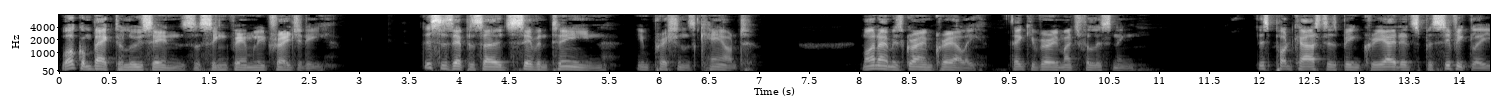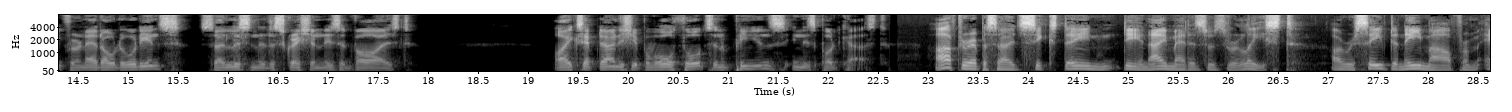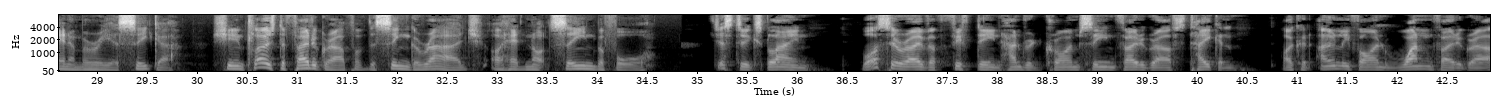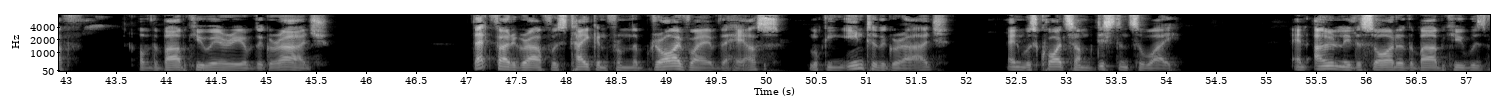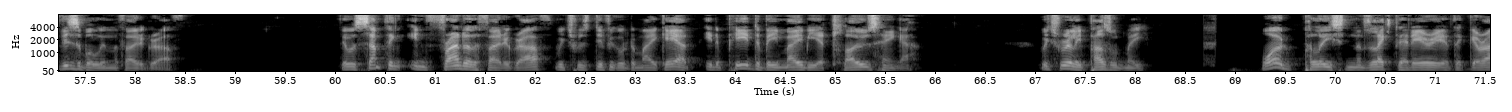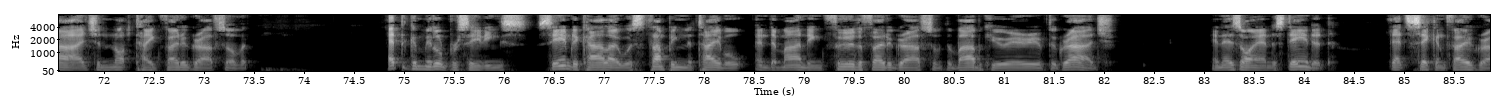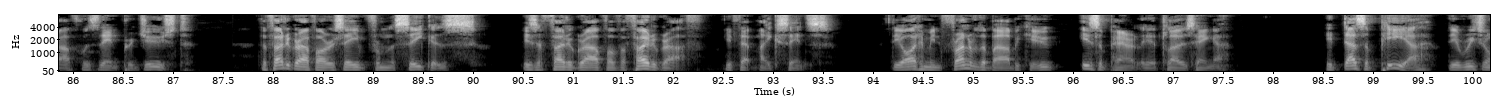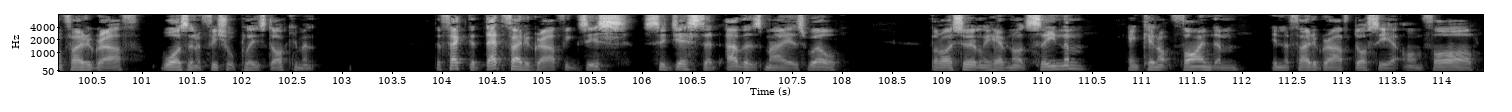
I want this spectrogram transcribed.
Welcome back to Loose Ends, the Singh family tragedy. This is episode 17 Impressions Count. My name is Graeme Crowley. Thank you very much for listening. This podcast has been created specifically for an adult audience, so listener discretion is advised. I accept ownership of all thoughts and opinions in this podcast. After episode 16 DNA Matters was released, I received an email from Anna Maria Sica she enclosed a photograph of the Singh garage I had not seen before. Just to explain, whilst there were over 1500 crime scene photographs taken, I could only find one photograph of the barbecue area of the garage. That photograph was taken from the driveway of the house, looking into the garage, and was quite some distance away, and only the side of the barbecue was visible in the photograph. There was something in front of the photograph which was difficult to make out. It appeared to be maybe a clothes hanger, which really puzzled me. Why would police neglect that area of the garage and not take photographs of it? At the committal proceedings, Sam DiCarlo was thumping the table and demanding further photographs of the barbecue area of the garage. And as I understand it, that second photograph was then produced. The photograph I received from the Sicas is a photograph of a photograph, if that makes sense. The item in front of the barbecue is apparently a clothes hanger. It does appear the original photograph was an official police document. The fact that that photograph exists suggests that others may as well, but I certainly have not seen them and cannot find them in the photograph dossier on file.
